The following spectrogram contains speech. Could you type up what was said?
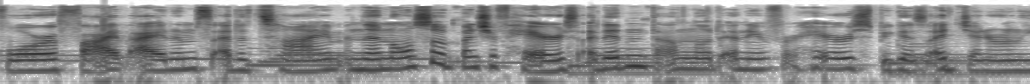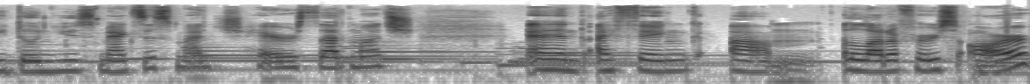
four, or five items at a time, and then also a bunch of hairs. I didn't download any of her hairs because I generally don't use Maxis Match hairs that much, and I think um, a lot of hers are.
